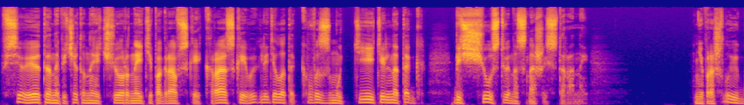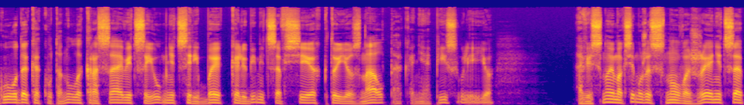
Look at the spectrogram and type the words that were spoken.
все это, напечатанное черной типографской краской, выглядело так возмутительно, так бесчувственно с нашей стороны. Не прошло и года, как утонула красавица и умница Ребекка, любимица всех, кто ее знал, так они описывали ее. А весной Максим уже снова женится,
